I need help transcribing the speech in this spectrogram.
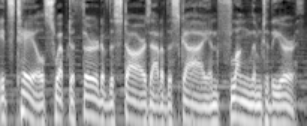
Its tail swept a third of the stars out of the sky and flung them to the earth.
